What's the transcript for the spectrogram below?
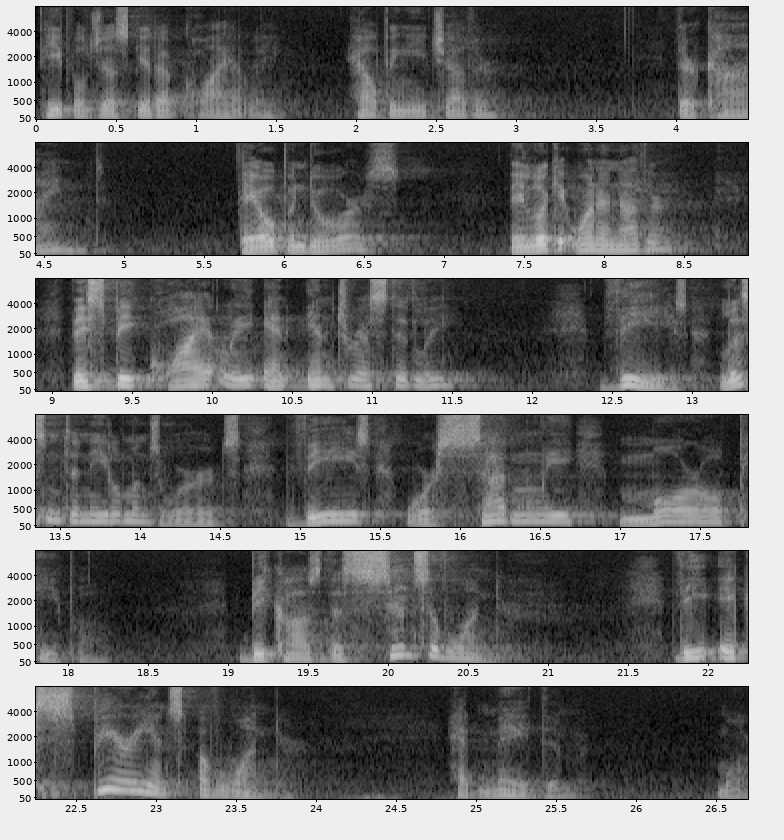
People just get up quietly, helping each other. They're kind. They open doors. They look at one another. They speak quietly and interestedly. These, listen to Needleman's words, these were suddenly moral people because the sense of wonder, the experience of wonder, had made them moral.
